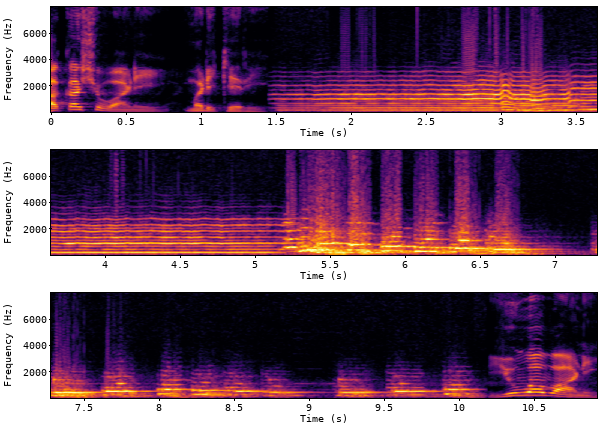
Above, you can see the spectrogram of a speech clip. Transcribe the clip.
ಆಕಾಶವಾಣಿ ಮಡಿಕೇರಿ. ಯುವವಾಣಿ.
